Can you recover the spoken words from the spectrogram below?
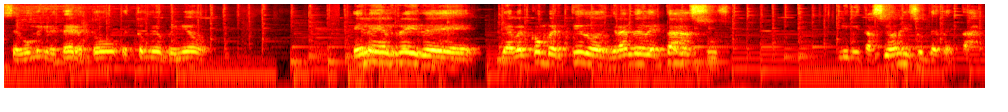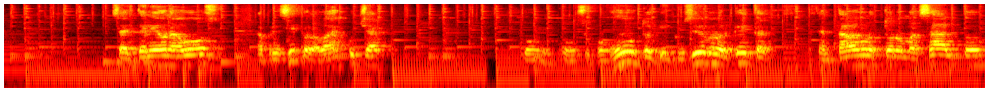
según mi criterio, esto es mi opinión. Él es el rey de, de haber convertido en grandes ventajas sus limitaciones y sus desventajas. O sea, él tenía una voz, al principio lo vas a escuchar, con, su conjunto, inclusive con la orquesta cantaban unos tonos más altos,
